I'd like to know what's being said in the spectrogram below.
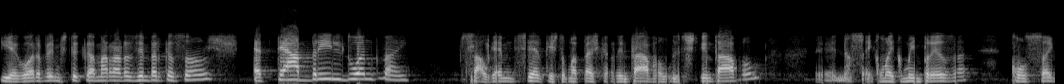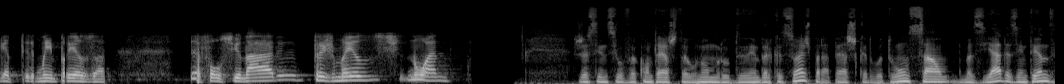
E agora vamos ter que amarrar as embarcações até abril do ano que vem. Se alguém me disser que isto é uma pesca rentável e sustentável, eh, não sei como é que uma empresa consegue ter uma empresa a funcionar três meses no ano. Jacinto Silva contesta o número de embarcações para a pesca do atum. São demasiadas, entende,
